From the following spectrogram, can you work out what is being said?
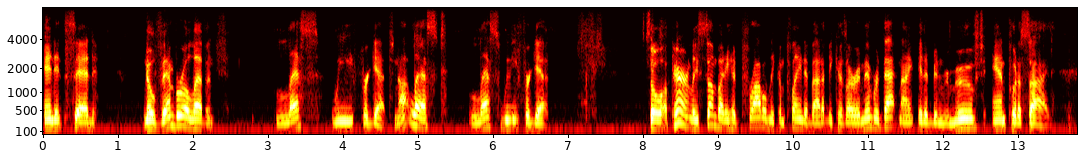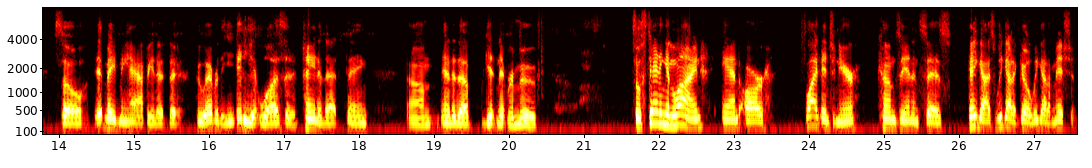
And it said, November 11th, less we forget. Not lest, less we forget. So apparently somebody had probably complained about it because I remember that night it had been removed and put aside. So it made me happy that the whoever the idiot was that had painted that thing um, ended up getting it removed. So standing in line, and our flight engineer comes in and says, "Hey guys, we got to go. We got a mission."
